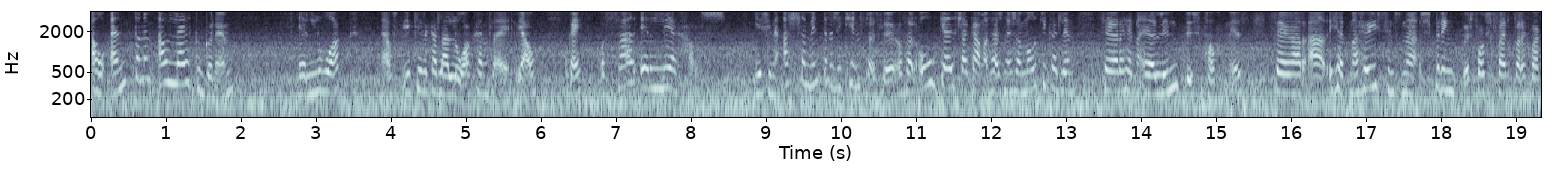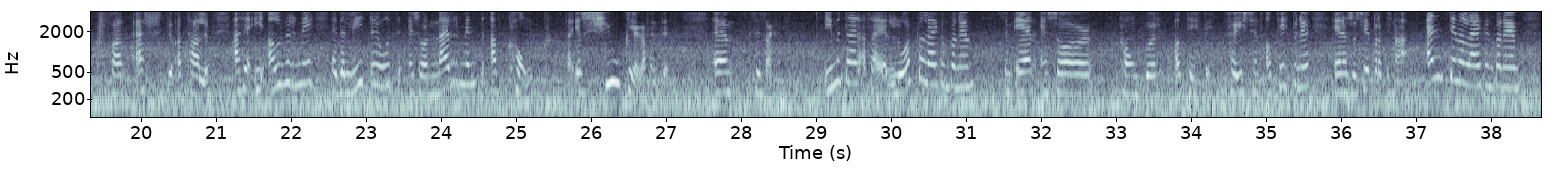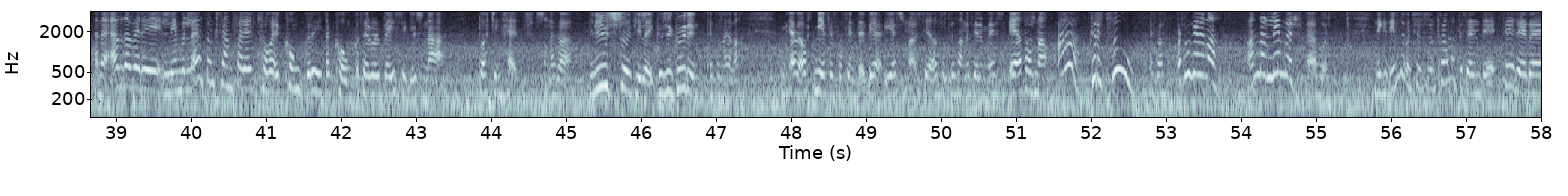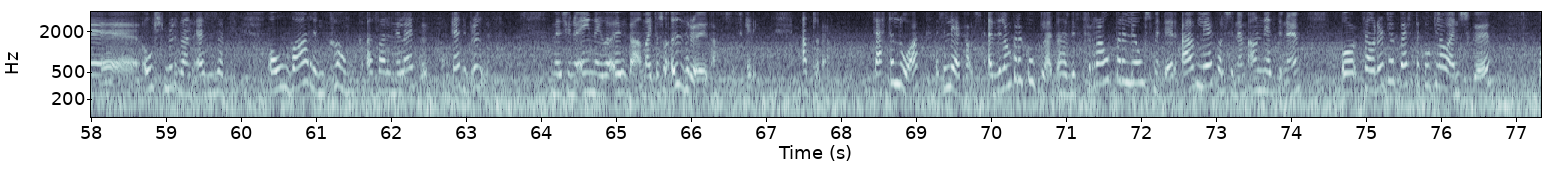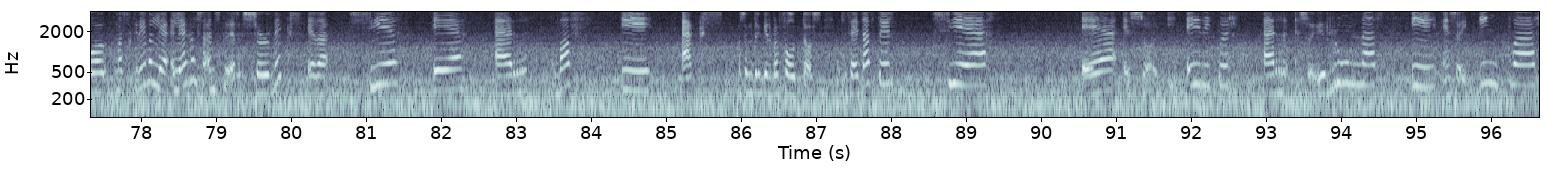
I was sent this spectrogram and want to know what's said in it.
á endanum á leggungunum er lók ég kýrst að kalla það lók já, ok, og það er legháls ég sína alltaf myndir þessi kynfræðslu og það er ógeðslega gaman. Það er svona eins og emoji-kallin þegar að hérna, eða lindustáknið þegar að hérna hausinn svona springur. Fólk fær bara eitthvað hvað ertu að tala um? Að því að í alvörunni þetta lítur út eins og nærmynd af kong það er sjúklega fyndið. Um, sem sagt ímyndað er að það er lokalægungunum sem er eins og kongur á tippi. Hausinn á tippinu er eins og sé bara eitthvað svona endin á legungunum þannig að ef það veri limur legungsamfærir þá veri kongur að hitta kong og þeir voru basically svona butting heads svona eitthvað blísauð fíleik, hversu er gurinn? Eitthvað svona hérna. Ef, mér finnst það að finna ég, ég svona sé það svolítið þannig fyrir mig eða þá svona, ah, hver er þú? eitthvað, hvað er þú að gera hérna? annar limur? eða þú veist en ég get ímyndið með svolítið svona trámæntasendi fyrir uh, ósmurðan eða sem sagt óvarinn kong að fara inn í legung og gæti bröðið með sínu einegða auga að mæta svo öðru auga svolítið skeri, allavega þetta lók, þessi legháls ef þið langar að googla þetta, það er frábæra ljósmyndir af leghálsinum á netinu og þá er örgulega best að googla á ennsku og maður skrifa legháls á ennsku er cervix eða C-E-R-V-I-X og svo myndir þú gera bara fótós ég ætla að segja þetta aftur. C-E eins og í Eiríkur R eins og í Rúnar I eins og í Yngvar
